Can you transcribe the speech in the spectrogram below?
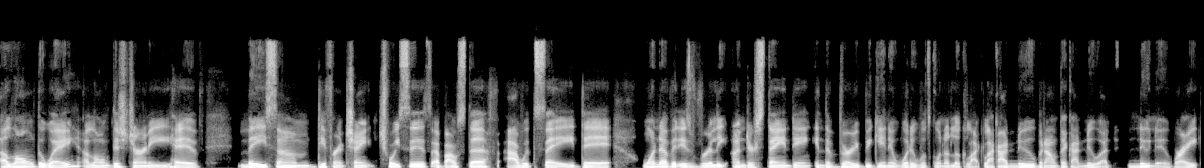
along the way, along this journey, have made some different choices about stuff, I would say that one of it is really understanding in the very beginning what it was going to look like. Like I knew, but I don't think I knew I knew knew, right?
